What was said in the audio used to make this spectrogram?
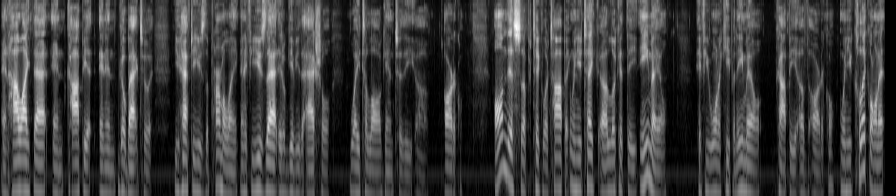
and highlight that and copy it and then go back to it. You have to use the permalink and if you use that it'll give you the actual way to log into the uh, article. On this uh, particular topic, when you take a look at the email, if you want to keep an email copy of the article. When you click on it,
